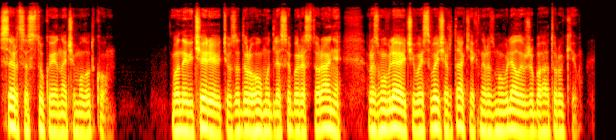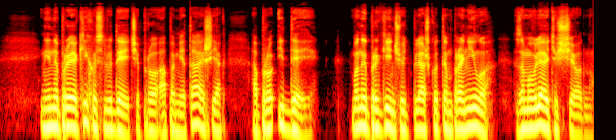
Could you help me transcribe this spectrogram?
серце стукає, наче молотком. Вони вечеряють у задорогому для себе ресторані, розмовляючи весь вечір так, як не розмовляли вже багато років. І не про якихось людей чи про а пам'ятаєш як, а про ідеї. Вони прикінчують пляшку темпраніло, замовляють іще одну,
